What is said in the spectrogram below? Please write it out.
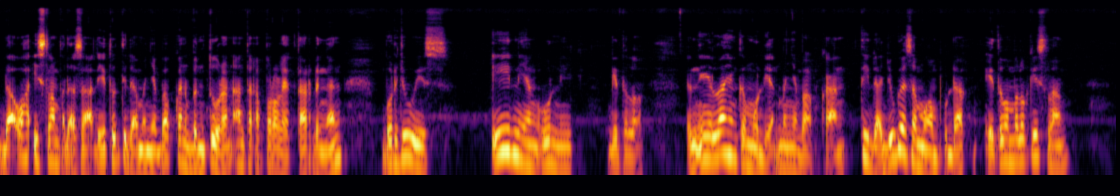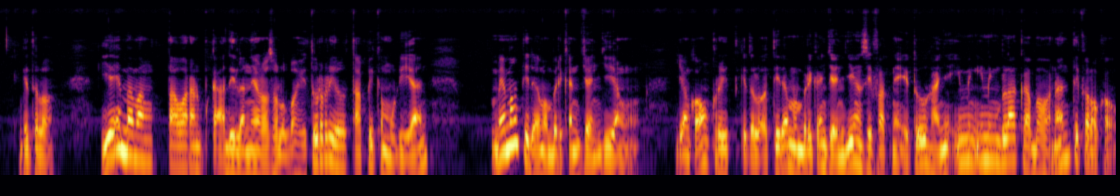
dakwah Islam pada saat itu tidak menyebabkan benturan antara proletar dengan borjuis. Ini yang unik gitu loh. Dan inilah yang kemudian menyebabkan tidak juga semua budak itu memeluk Islam. Gitu loh. Ya memang tawaran keadilannya Rasulullah itu real, tapi kemudian memang tidak memberikan janji yang yang konkret gitu loh. Tidak memberikan janji yang sifatnya itu hanya iming-iming belaka bahwa nanti kalau kau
